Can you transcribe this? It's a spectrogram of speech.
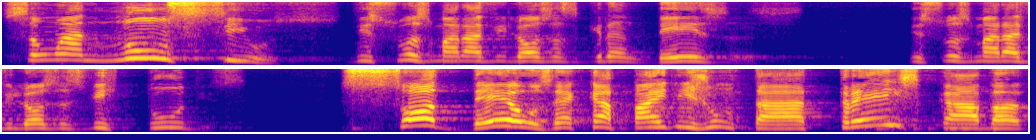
são anúncios de suas maravilhosas grandezas, de suas maravilhosas virtudes. Só Deus é capaz de juntar três cabas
